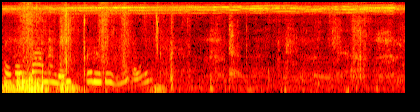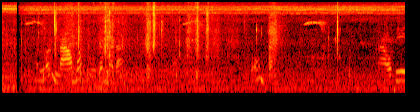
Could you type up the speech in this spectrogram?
ใส่ไปบ้านยังเด่นก็มีที่ไม่ใส่หนาวมากเลยจังหวัดอะหนาวพี่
